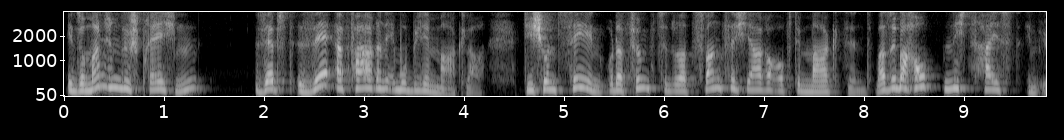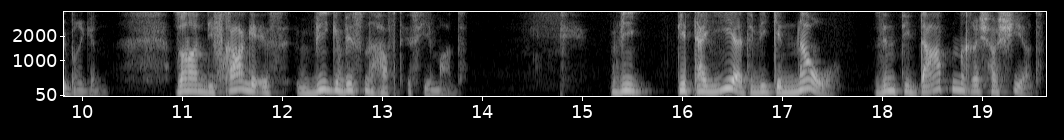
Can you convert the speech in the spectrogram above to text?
in so manchen Gesprächen selbst sehr erfahrene Immobilienmakler, die schon 10 oder 15 oder 20 Jahre auf dem Markt sind, was überhaupt nichts heißt im Übrigen, sondern die Frage ist, wie gewissenhaft ist jemand? Wie detailliert, wie genau sind die Daten recherchiert.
